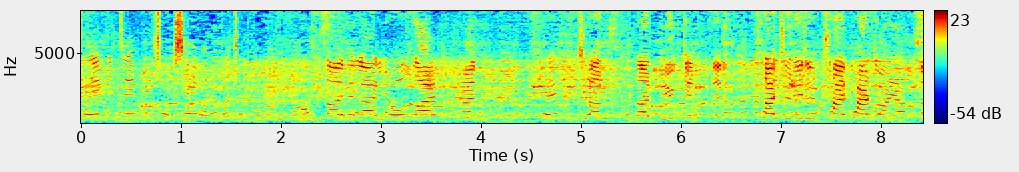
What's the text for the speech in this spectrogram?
sayabileceğim birçok şey var ama çok zamanımız almak Hastaneler, yollar yani sayamayacağımız kadar büyük yenilikleri sadece Recep Tayyip Erdoğan yaptı.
